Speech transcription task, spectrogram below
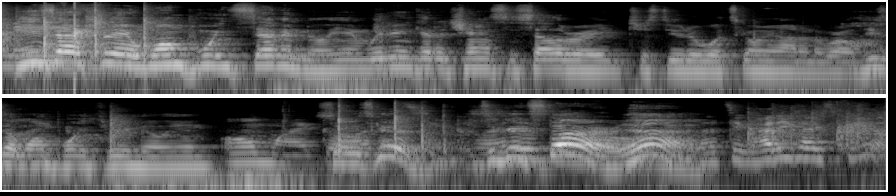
Amazing. He's actually at 1.7 million. We didn't get a chance to celebrate just due to what's going on in the world. He's at 1.3 million. Oh my god. So it's that's good. It's a good start, yeah. That's how do you guys feel?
